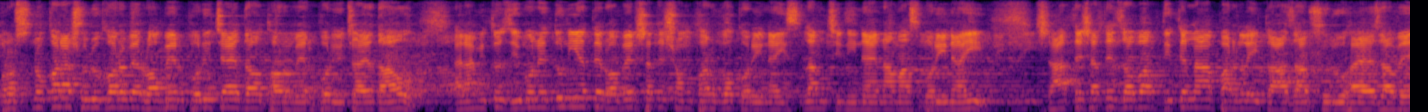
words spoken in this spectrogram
প্রশ্ন করা শুরু করবে, রবের পরিচয় দাও, ধর্মের পরিচয় দাও। আর আমি তো জীবনে দুনিয়াতে রবের সাথে সম্পর্ক করি না ইসলাম চিনি নাই, নামাজ পড়ি নাই। সাথে সাথে জবাব দিতে না পারলেই তো আজাব শুরু হয়ে যাবে।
